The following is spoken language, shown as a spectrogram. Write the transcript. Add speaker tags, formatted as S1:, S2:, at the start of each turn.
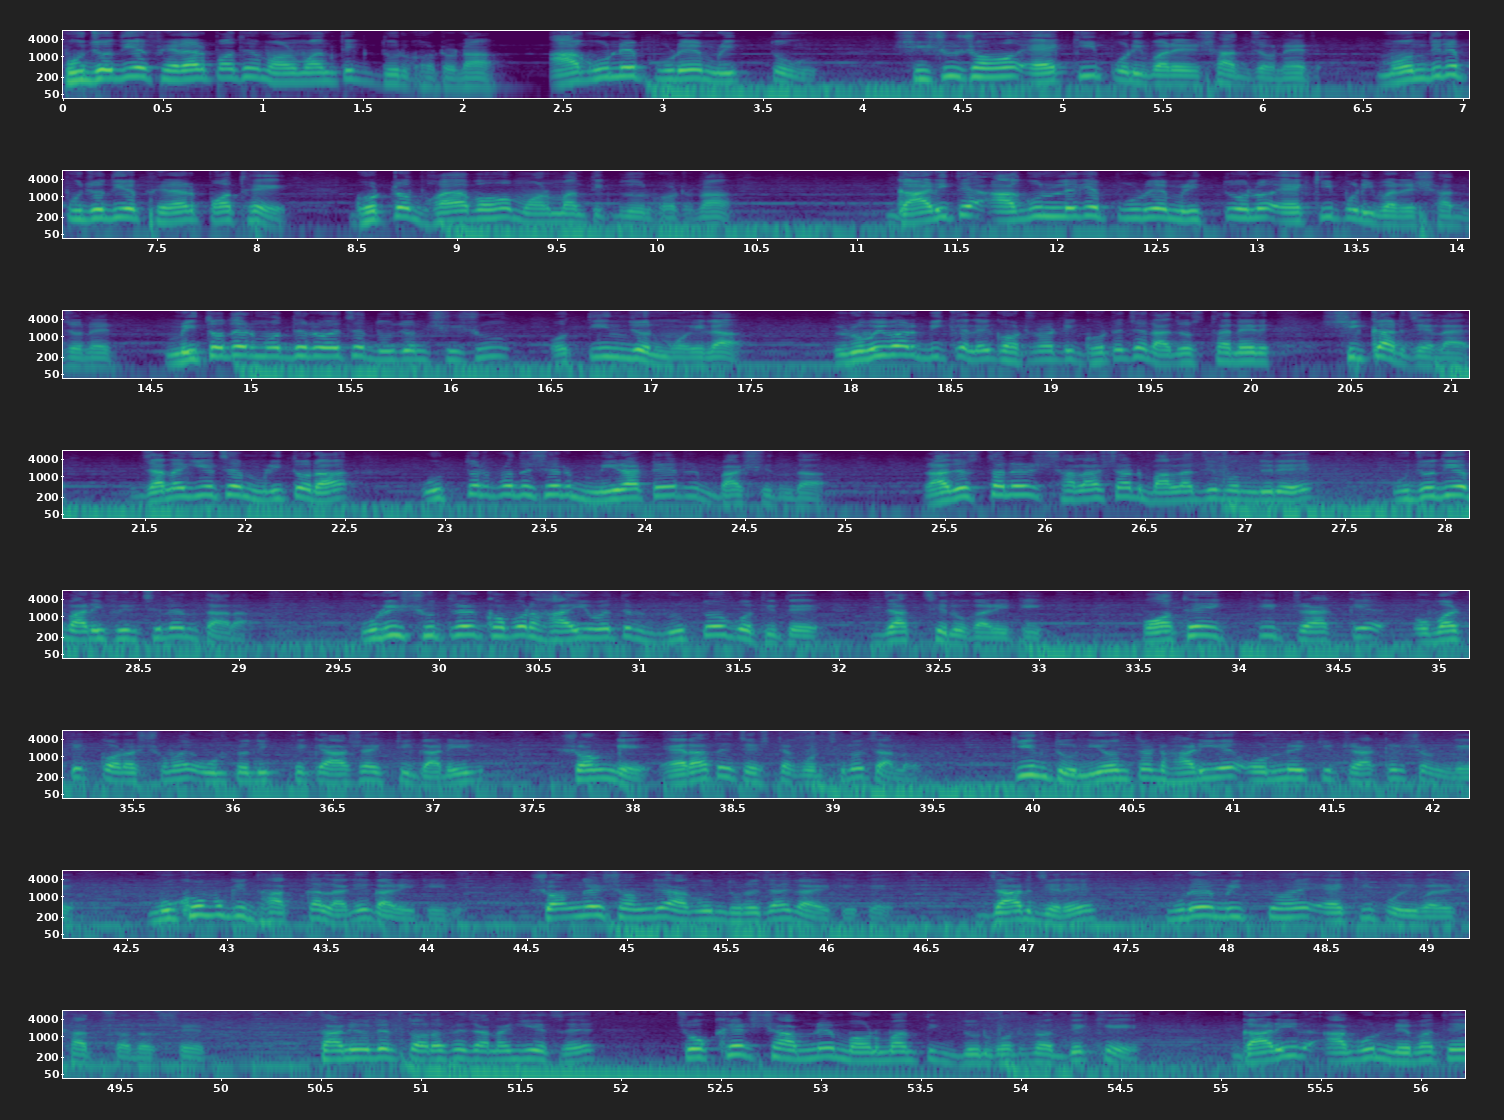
S1: পুজো দিয়ে ফেরার পথে মর্মান্তিক দুর্ঘটনা। আগুনে পুড়ে মৃত্যু। শিশুসহ একই পরিবারের সাতজনের। মন্দিরে পুজো দিয়ে ফেরার পথে ঘটল ভয়াবহ মর্মান্তিক দুর্ঘটনা। গাড়িতে আগুন লেগে পুড়ে মৃত্যু হলো একই পরিবারের সাতজনের। মৃতদের মধ্যে রয়েছে দুজন শিশু ও তিনজন মহিলা। রবিবার বিকেলে ঘটনাটি ঘটেছে রাজস্থানের শিকার জেলায়। জানা গিয়েছে, মৃতরা উত্তরপ্রদেশের মিরাটের বাসিন্দা। রাজস্থানের সালাসার বালাজি মন্দিরে পুজো দিয়ে বাড়ি ফিরছিলেন তারা। পুলিশ সূত্রের খবর হাইওয়েতে দ্রুত গতিতে যাচ্ছিল গাড়িটি। পথে একটি ট্রাককে ওভারটেক করার সময় উল্টো দিক থেকে আসা একটি গাড়ির সঙ্গে এড়াতে চেষ্টা করছিল চালক। কিন্তু নিয়ন্ত্রণ হারিয়ে অন্য একটি ট্রাকের সঙ্গে মুখোমুখি ধাক্কা লাগে গাড়িটির। সঙ্গে সঙ্গে আগুন ধরে যায় গাড়িটিতে। যার জেরে পুড়ে মৃত্যু হয় একই পরিবারের সাত সদস্যের। স্থানীয়দের তরফে জানা গিয়েছে, চোখের সামনে মর্মান্তিক দুর্ঘটনা দেখে গাড়ির আগুন নেভাতে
